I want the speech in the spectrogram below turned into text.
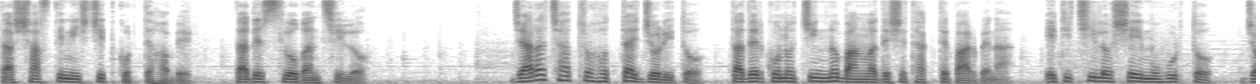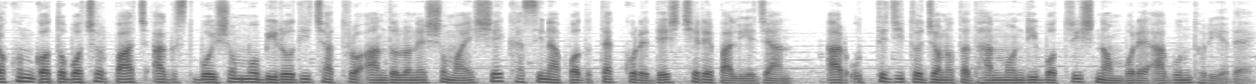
তার শাস্তি নিশ্চিত করতে হবে, তাদের স্লোগান ছিল। যারা ছাত্র হত্যায় জড়িত, তাদের কোনো চিহ্ন বাংলাদেশে থাকতে পারবে না। এটি ছিল সেই মুহূর্ত যখন গত বছর পাঁচ আগস্ট বৈষম্য বিরোধী ছাত্র আন্দোলনের সময় শেখ হাসিনা পদত্যাগ করে দেশ ছেড়ে পালিয়ে যান আর উত্তেজিত জনতা ধানমন্ডি বত্রিশ নম্বরে আগুন ধরিয়ে দেয়।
